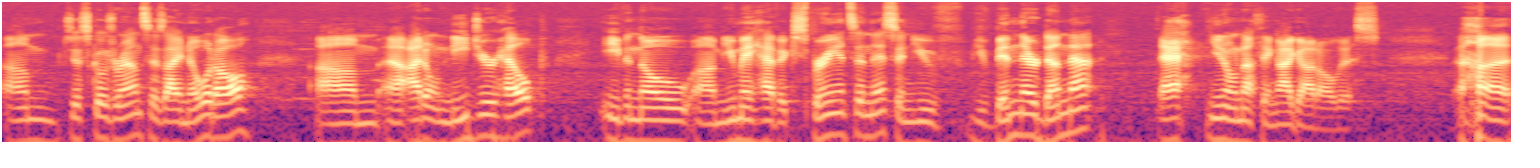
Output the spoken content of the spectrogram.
Um, just goes around says, I know it all. Um, I don't need your help, even though um, you may have experience in this and you've, you've been there, done that. Eh, you know nothing. I got all this. Uh,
